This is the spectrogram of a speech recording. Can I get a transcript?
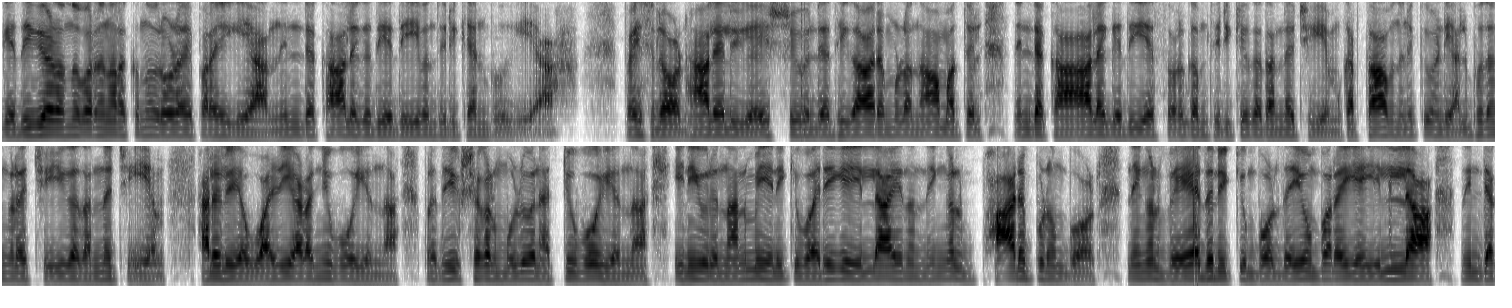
ഗതികേടെന്ന് പറഞ്ഞ് നടക്കുന്നവരോടായി പറയുകയാണ് നിന്റെ കാലഗതിയെ ദൈവം തിരിക്കാൻ പോവുകയാണ് പൈസലോൺ ഹാലലു യേശുവിന്റെ അധികാരമുള്ള നാമത്തിൽ നിന്റെ കാലഗതിയെ സ്വർഗം തിരിക്കുക തന്നെ ചെയ്യും. കർത്താവ് നിനക്ക് വേണ്ടി അത്ഭുതങ്ങളെ ചെയ്യുക തന്നെ ചെയ്യും. ഹലലുയ വഴി അടഞ്ഞുപോയെന്ന് പ്രതീക്ഷകൾ മുഴുവൻ അറ്റുപോയി എന്ന ഇനി ഒരു നന്മ എനിക്ക് വരികയില്ല എന്ന് നിങ്ങൾ ഭാരപ്പെടുമ്പോൾ നിങ്ങൾ വേദനിക്കുമ്പോൾ ദൈവം പറയുകയില്ല നിന്റെ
